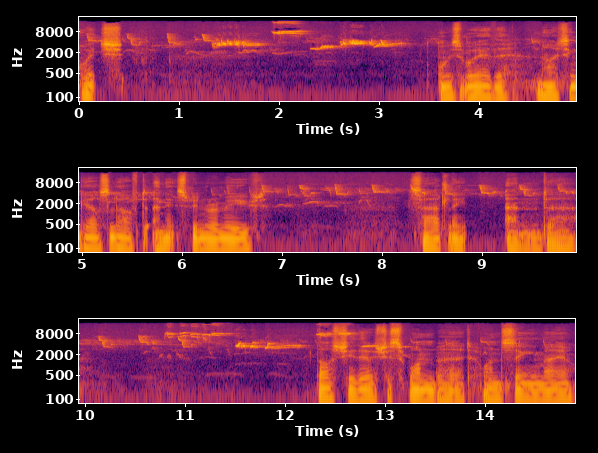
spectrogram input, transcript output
which was where the nightingales loved, and it's been removed, sadly. And uh, last year there was just one bird, one singing male.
